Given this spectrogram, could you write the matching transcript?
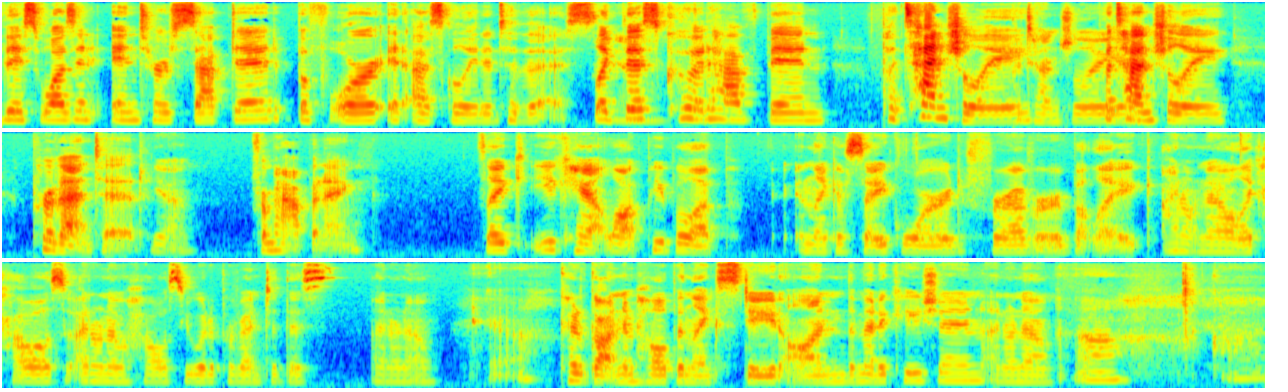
this wasn't intercepted before it escalated to this. Like this could have been potentially Potentially. yeah. potentially prevented Yeah. from happening. It's like you can't lock people up in like a psych ward forever, but like I don't know, like how else I don't know how else you would have prevented this. I don't know. Yeah. Could have gotten him help and like stayed on the medication. I don't know. Oh god.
